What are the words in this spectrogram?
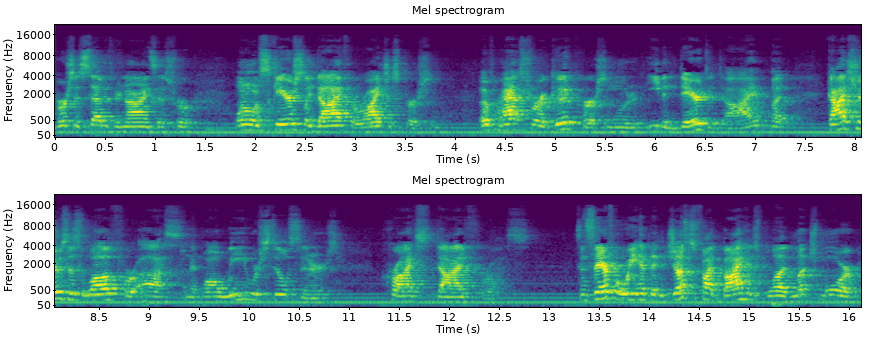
verses 7 through 9 says, For one will scarcely die for a righteous person, though perhaps for a good person would even dare to die. But God shows his love for us, and that while we were still sinners, Christ died for us. Since therefore we have been justified by his blood, much more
